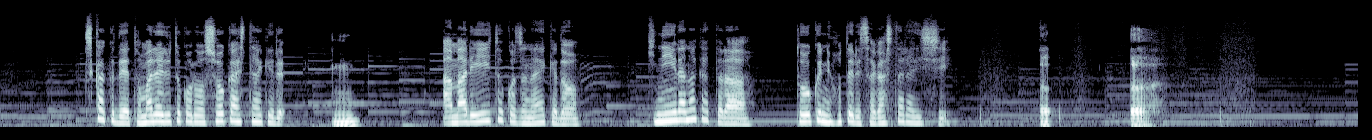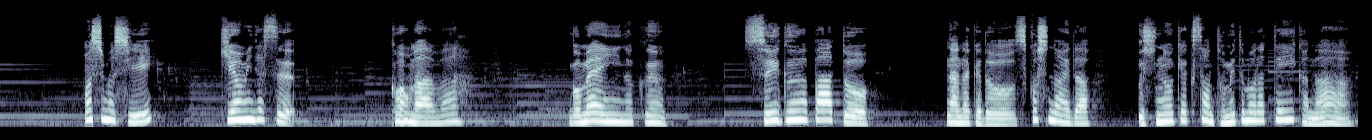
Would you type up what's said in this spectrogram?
近くで泊まれるところを紹介してあげる。ん？あまりいいとこじゃないけど気に入らなかったら遠くにホテル探したらいいし。ああもしもし？清美です。こんばんは。ごめん飯野くん。水軍アパート。なんだけど少しの間うちのお客さん泊めてもらっていいかな？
